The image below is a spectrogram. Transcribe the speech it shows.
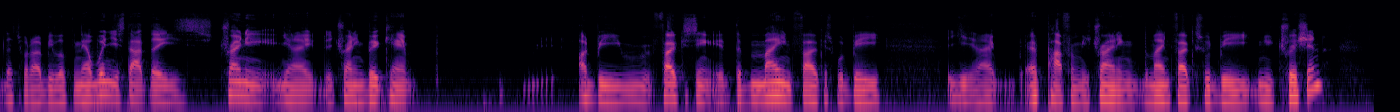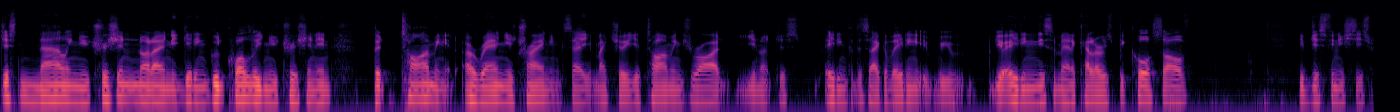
that's what I'd be looking. Now, when you start these training, you know, the training boot camp, I'd be focusing. The main focus would be, you know, apart from your training, the main focus would be nutrition. Just nailing nutrition, not only getting good quality nutrition in, but timing it around your training. So you make sure your timing's right. You're not just eating for the sake of eating. You're eating this amount of calories because of you've just finished this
